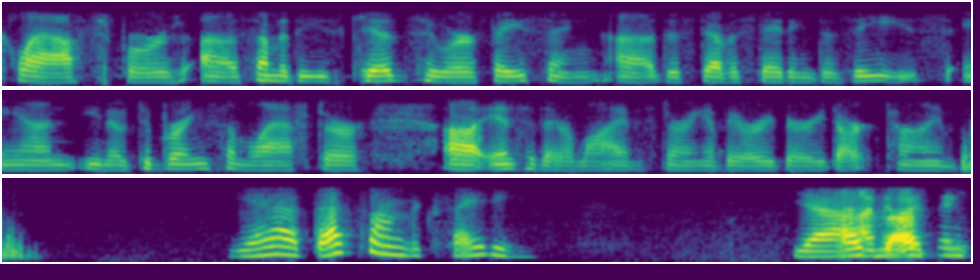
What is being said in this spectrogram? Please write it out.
class for uh, some of these kids who are facing uh, this devastating disease and you know to bring some laughter uh, into their lives during a very very dark time. Yeah that sounds exciting yeah, I'd I mean, I think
